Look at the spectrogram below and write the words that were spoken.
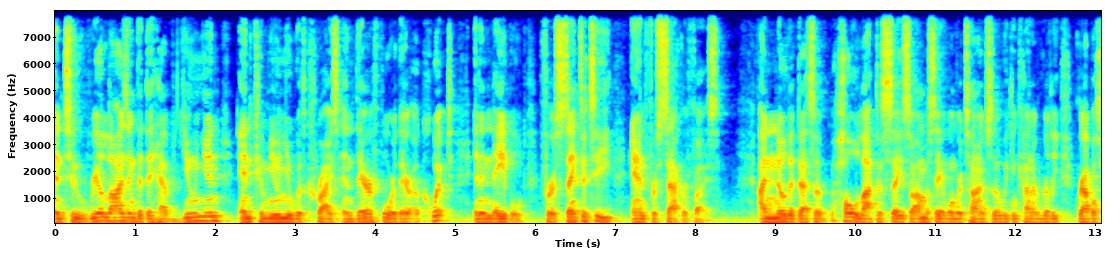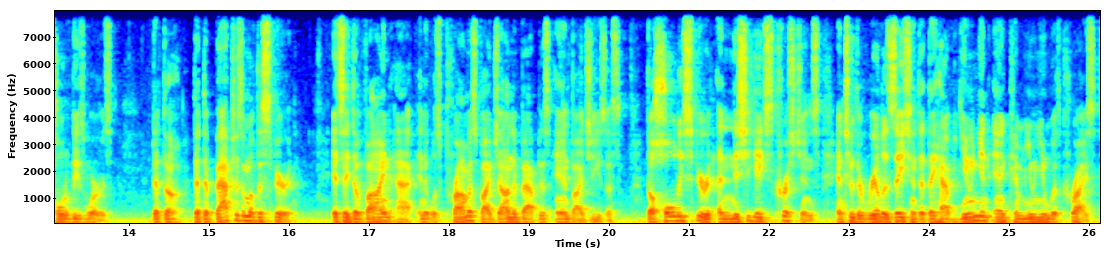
into realizing that they have union and communion with Christ, and therefore they're equipped and enabled for sanctity and for sacrifice. I know that that's a whole lot to say, so I'm to say it one more time so we can kind of really grab a hold of these words. That the, that the baptism of the Spirit, it's a divine act, and it was promised by John the Baptist and by Jesus the Holy Spirit initiates Christians into the realization that they have union and communion with Christ,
